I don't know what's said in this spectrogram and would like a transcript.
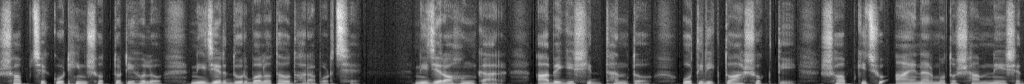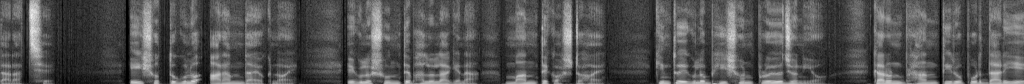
সবচেয়ে কঠিন সত্যটি হল নিজের দুর্বলতাও ধরা পড়ছে। নিজের অহংকার, আবেগী সিদ্ধান্ত, অতিরিক্ত আসক্তি সবকিছু আয়নার মতো সামনে এসে দাঁড়াচ্ছে। এই সত্যগুলো আরামদায়ক নয়। এগুলো শুনতে ভালো লাগে না, মানতে কষ্ট হয়। কিন্তু এগুলো ভীষণ প্রয়োজনীয়, কারণ ভ্রান্তির ওপর দাঁড়িয়ে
